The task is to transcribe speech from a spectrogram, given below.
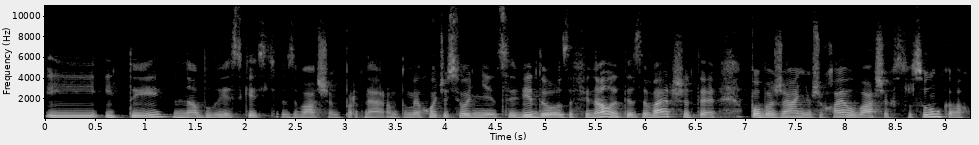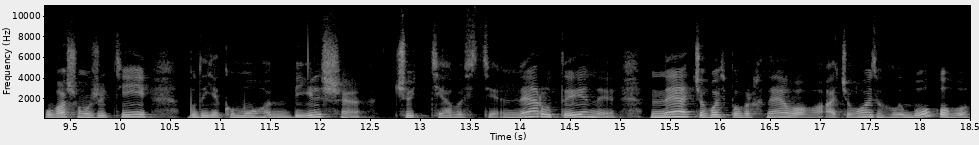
і йти на близькість з вашим партнером. Тому я хочу сьогодні це відео зафіналити, завершити побажанням, що хай у ваших стосунках, у вашому житті буде якомога більше. Чуттєвості, не рутини, не чогось поверхневого, а чогось глибокого,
